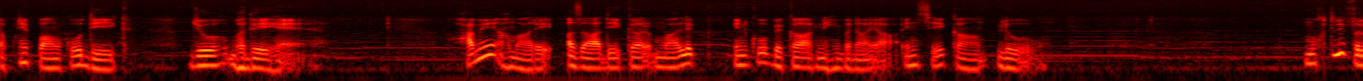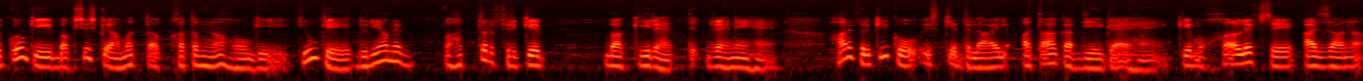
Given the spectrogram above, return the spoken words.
अपने पाँव को देख, जो भदे हैं। हमें हमारे आज़ाद देकर मालिक इनको बेकार नहीं बनाया, इनसे काम लो। मुख्तलिफ़ फ़िरक़ों की बख्शिश क़यामत तक ख़त्म ना होगी, क्योंकि दुनिया में बहत्तर फ़िरके बाकी रहते, रहने हैं। हर फ़िरक़े को इसके दलाइल अता कर दिए गए हैं कि मुखालिफ से आजाना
